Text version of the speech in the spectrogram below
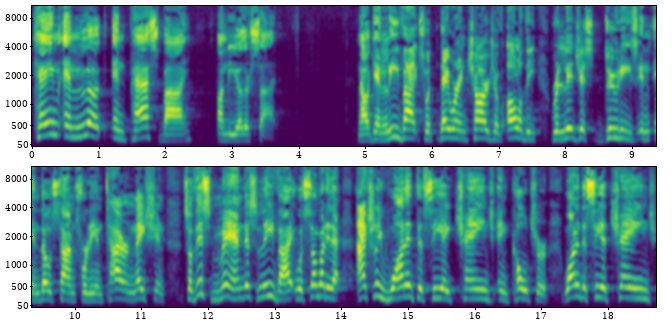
came and looked and passed by on the other side. Now, again, Levites, they were in charge of all of the religious duties in, in those times for the entire nation. So this man, this Levite, was somebody that actually wanted to see a change in culture, wanted to see a change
